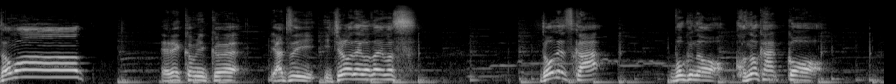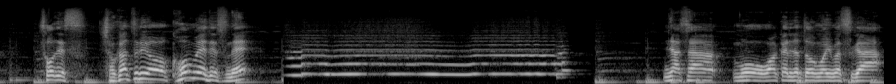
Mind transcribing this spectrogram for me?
どうもエレコミックやつい一郎でございます。どうですか？僕のこの格好。そうです。諸葛亮孔明ですね。皆さんもうお分かりだと思いますが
